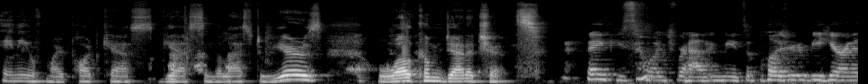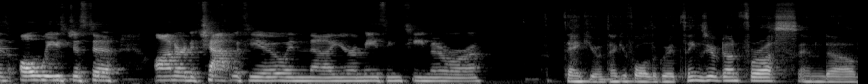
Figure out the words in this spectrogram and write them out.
any of my podcast guests in the last two years. Welcome, Janet Chintz. Thank you so much for having me. It's a pleasure to be here, and as always, just an honor to chat with you and uh, your amazing team at Aurora. Thank you, and thank you for all the great things you've done for us. And uh,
